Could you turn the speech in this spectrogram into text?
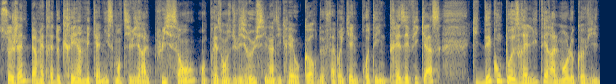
Ce gène permettrait de créer un mécanisme antiviral puissant. En présence du virus, il indiquerait au corps de fabriquer une protéine très efficace qui décomposerait littéralement le Covid.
